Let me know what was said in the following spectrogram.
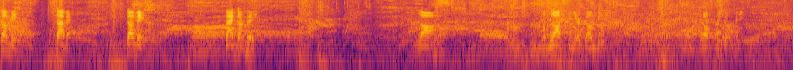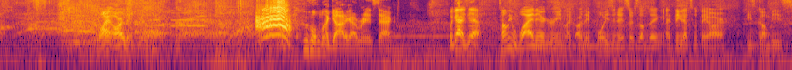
Gumby. Stop it. Gumby. Bad Gumby. Lost. I'm lost in your Gumby. Get off me, Gumby. Why are they here? Ah! Oh my god, I got ransacked. But guys, yeah, tell me why they're green. Like, are they poisonous or something? I think that's what they are. These Gumbies.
